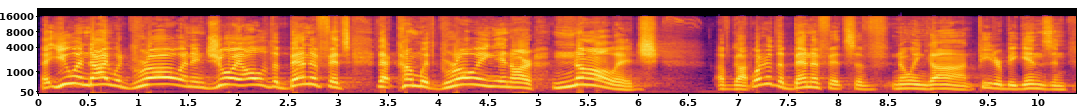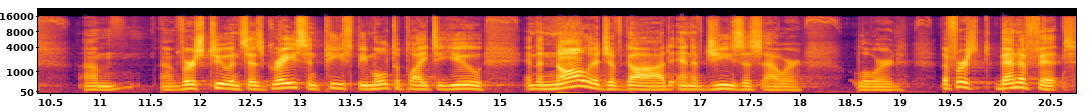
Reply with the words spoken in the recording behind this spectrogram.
That you and I would grow and enjoy all of the benefits that come with growing in our knowledge of God. What are the benefits of knowing God? Peter begins in um, uh, verse 2 and says, Grace and peace be multiplied to you in the knowledge of God and of Jesus our Lord. The first benefit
